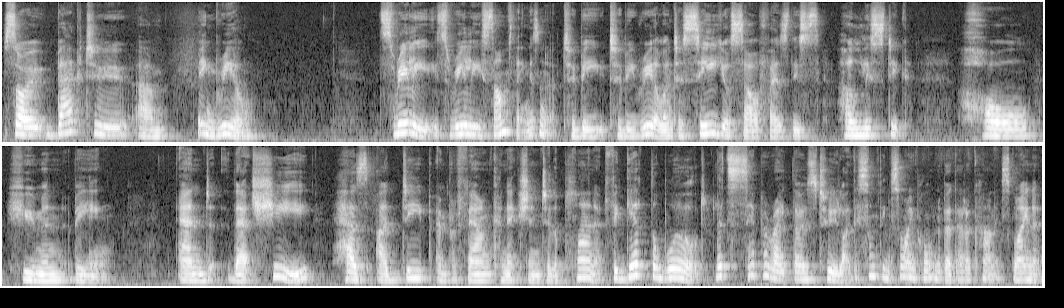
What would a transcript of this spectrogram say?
So back to um, being real. It's really, it's really something, isn't it, to be to be real and to see yourself as this holistic, whole human being, and that she has a deep and profound connection to the planet. Forget the world. Let's separate those two. Like there's something so important about that. I can't explain it.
